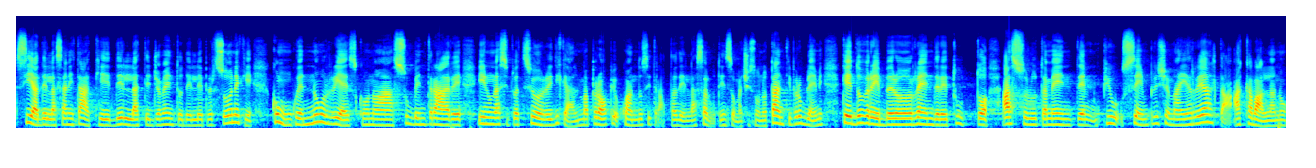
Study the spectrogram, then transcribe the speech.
sia della sanità che dell'atteggiamento delle persone che comunque non riescono a subentrare in una situazione di calma proprio quando si tratta della salute. Insomma ci sono tanti problemi che dovrebbero rendere tutto assolutamente più semplice ma in realtà accavallano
